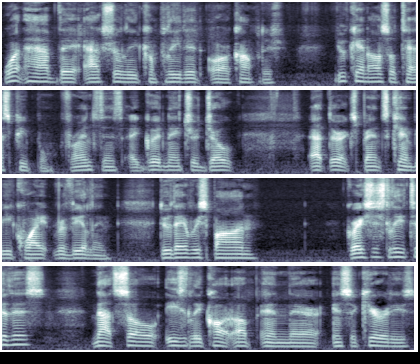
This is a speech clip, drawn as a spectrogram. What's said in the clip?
What have they actually completed or accomplished? You can also test people. For instance, a good natured joke at their expense can be quite revealing. Do they respond graciously to this? Not so easily caught up in their insecurities?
